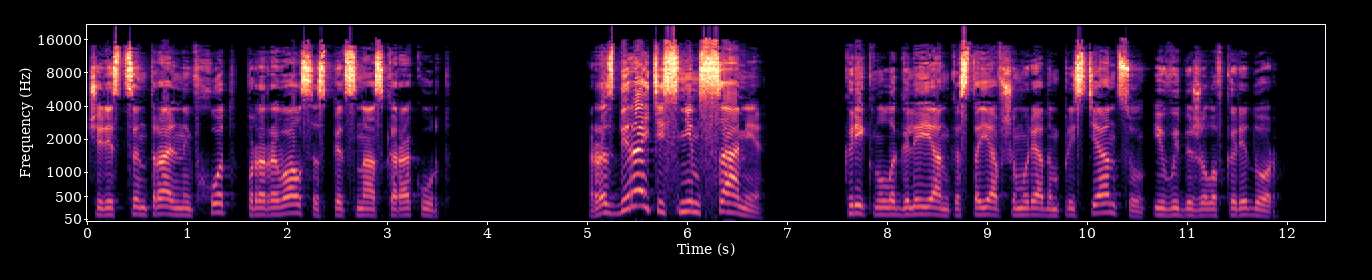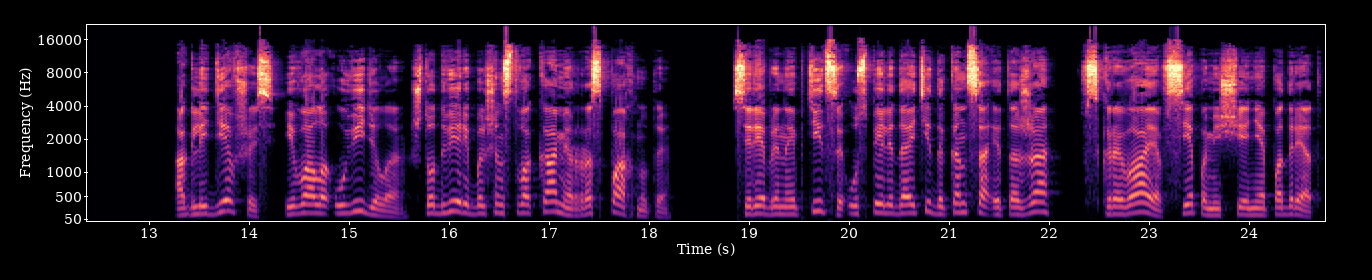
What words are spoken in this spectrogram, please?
Через центральный вход прорывался спецназ «Каракурт». «Разбирайтесь с ним сами!» крикнула Галиянка стоявшему рядом престианцу и выбежала в коридор. Оглядевшись, Ивала увидела, что двери большинства камер распахнуты. Серебряные птицы успели дойти до конца этажа, вскрывая все помещения подряд,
